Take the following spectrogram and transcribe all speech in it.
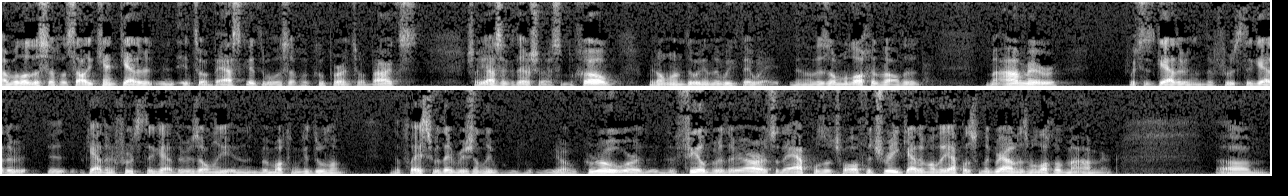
You can't gather it into a basket, cooper into a box. We don't want to do it in the weekday way. You know, there's no malach involved. Ma'amir, which is gathering the fruits together, uh, gathering fruits together, is only in B'makim Gedulam, in the place where they originally, you know, grew, or the, the, field where they are. So the apples which fall off the tree, gathering all the apples from the ground, is malach of Ma'amir. Um,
